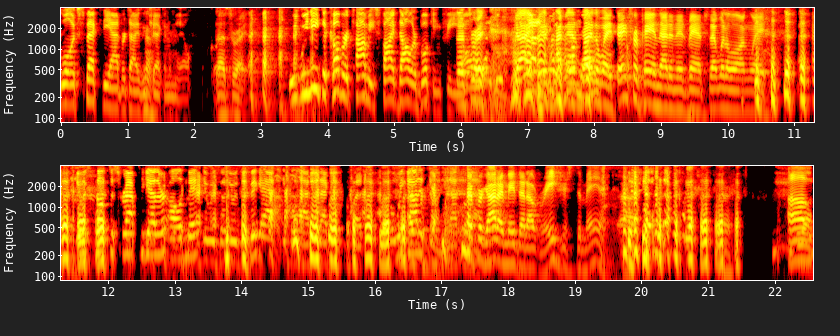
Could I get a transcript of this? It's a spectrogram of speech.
we'll expect the advertising Yeah. check in the mail. Of that's right. We, we need to cover Tommy's five dollar booking fee. That's All we right. do- Guys, and, and by the way, thanks for paying that in advance. That went a long way. it was tough to scrap together. I'll admit it was a, it was a big ask at the last second, but, but we got I it done. forgot, and That's I happened. forgot I made that outrageous demand. Um,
